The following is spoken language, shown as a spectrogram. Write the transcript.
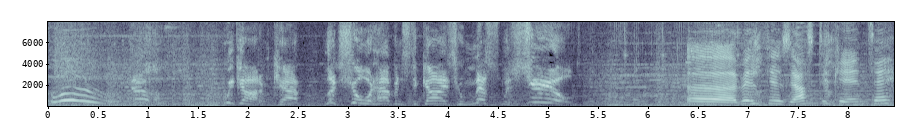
Woo! We got him, Cap. Let's show what happens to guys who mess with S.H.I.E.L.D. Uh, a bit enthusiastic, ain't he?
